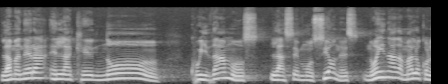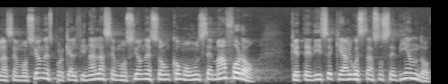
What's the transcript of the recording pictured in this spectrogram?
La manera en la que no cuidamos las emociones, no hay nada malo con las emociones porque al final las emociones son como un semáforo que te dice que algo está sucediendo,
